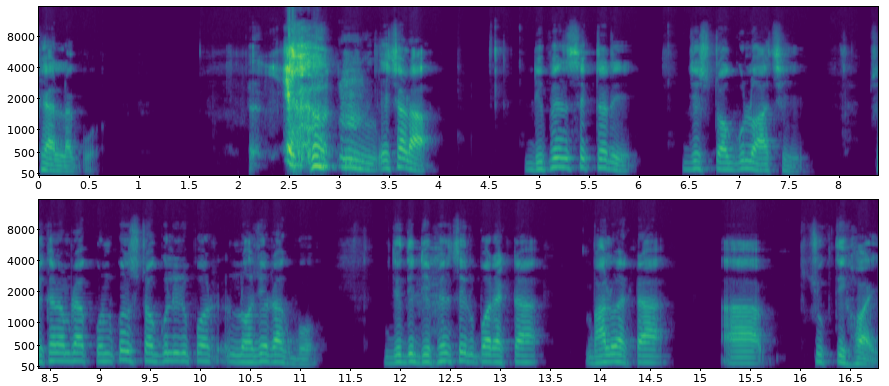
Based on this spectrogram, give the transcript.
খেয়াল রাখব। এছাড়া ডিফেন্স সেক্টরে যে স্টকগুলো আছে, সেখানে আমরা কোন কোন স্টকগুলির উপর নজর রাখব? যদি ডিফেন্সের উপর একটা ভালো একটা চুক্তি হয়।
